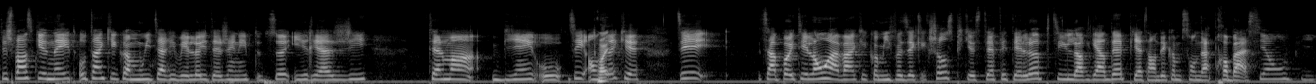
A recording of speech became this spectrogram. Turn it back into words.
sais, je pense que Nate, autant qu'il est comme oui, est arrivé là, il était gêné et tout ça, il réagit tellement bien au. Tu sais, on Ouais. dirait que, tu sais, ça n'a pas été long avant que comme il faisait quelque chose puis que Steph était là puis il le regardait puis il attendait comme son approbation puis.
